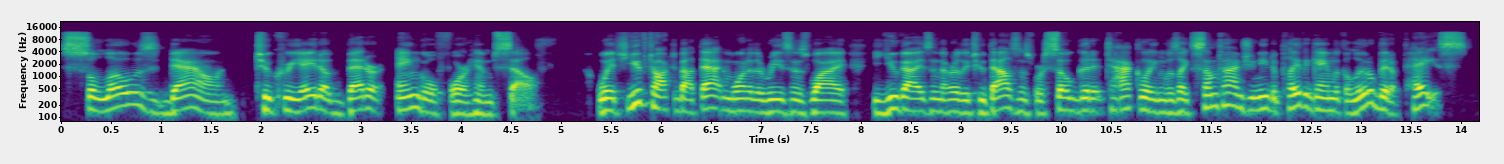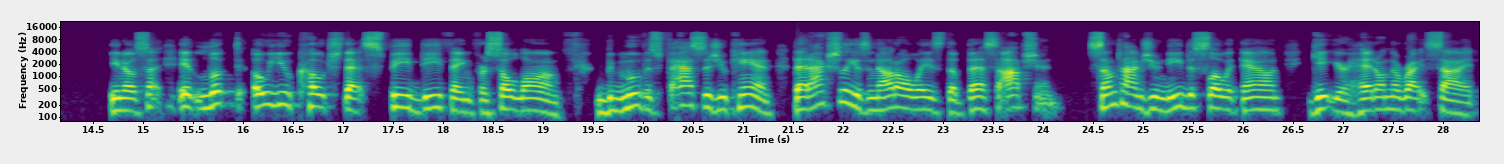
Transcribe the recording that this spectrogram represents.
slows down to create a better angle for himself which you've talked about that and one of the reasons why you guys in the early 2000s were so good at tackling was like sometimes you need to play the game with a little bit of pace you know, so it looked OU coached that speed D thing for so long, move as fast as you can. That actually is not always the best option. Sometimes you need to slow it down, get your head on the right side,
